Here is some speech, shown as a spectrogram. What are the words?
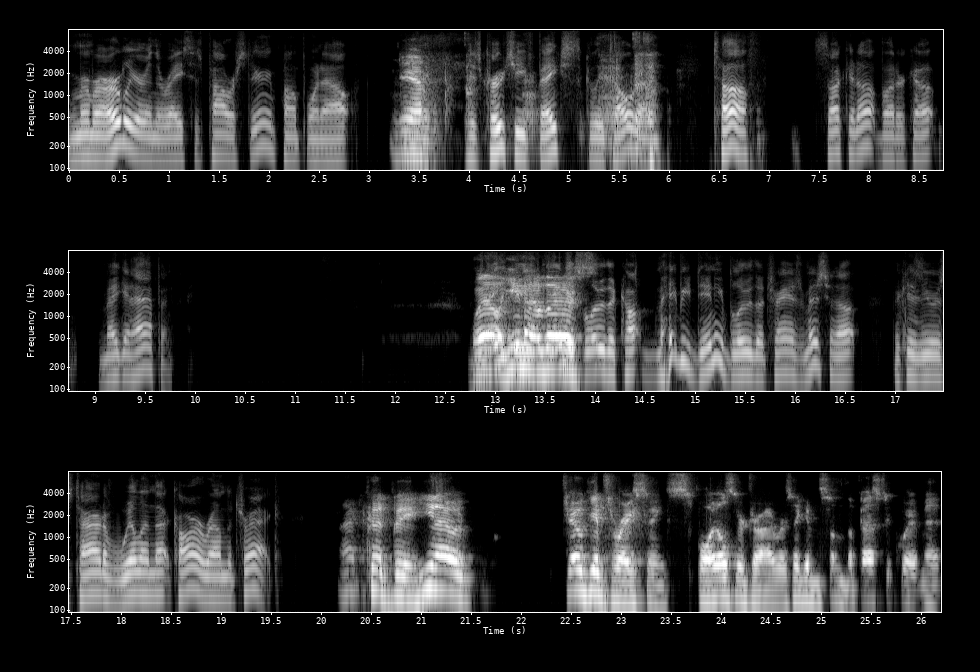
Remember earlier in the race, his power steering pump went out. Yeah. His crew chief basically told him, tough, suck it up, Buttercup, make it happen. Well, you know, Denny those- blew the maybe Denny blew the transmission up because he was tired of wheeling that car around the track. That could be. You know, Joe Gibbs Racing spoils their drivers. They give them some of the best equipment.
